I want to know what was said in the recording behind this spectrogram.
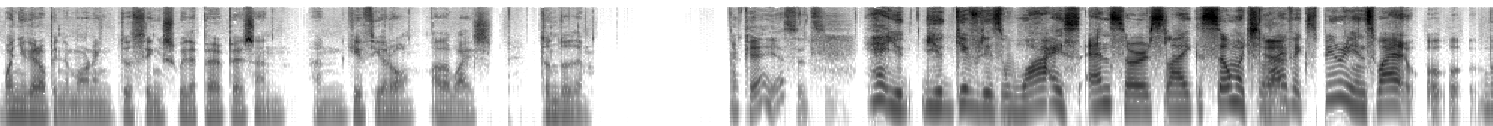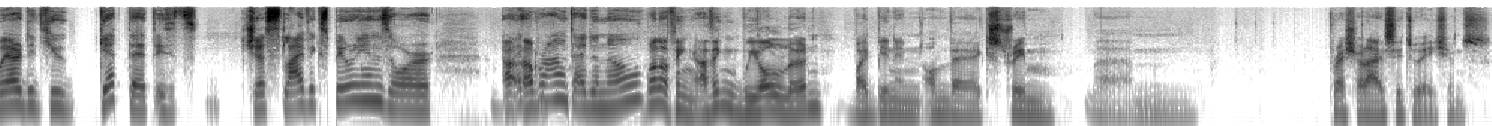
When you get up in the morning, do things with a purpose and and give your all. Otherwise, don't do them. Okay, yes, it's Yeah, you you give these wise answers, like so much Yeah. life experience. Why? Where did you get that? Is it just life experience or I- I- background? I don't know. Well, I think I think we all learn by being in on the extreme um, pressurized situations,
